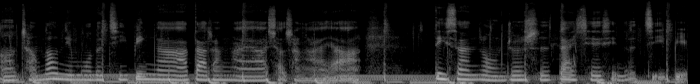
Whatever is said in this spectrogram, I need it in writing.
嗯肠道黏膜的疾病啊，大肠癌啊，小肠癌啊。第三种就是代谢性的疾病。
